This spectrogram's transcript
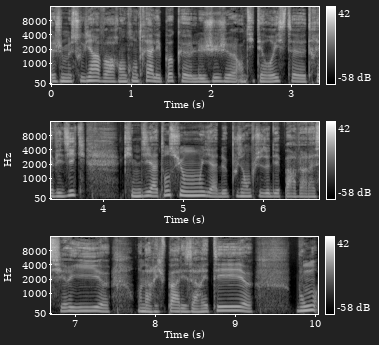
Je me souviens avoir rencontré à l'époque le juge antiterroriste Trévidic qui me dit attention, il y a de plus en plus de départs vers la Syrie, on n'arrive pas à les arrêter. Bon,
